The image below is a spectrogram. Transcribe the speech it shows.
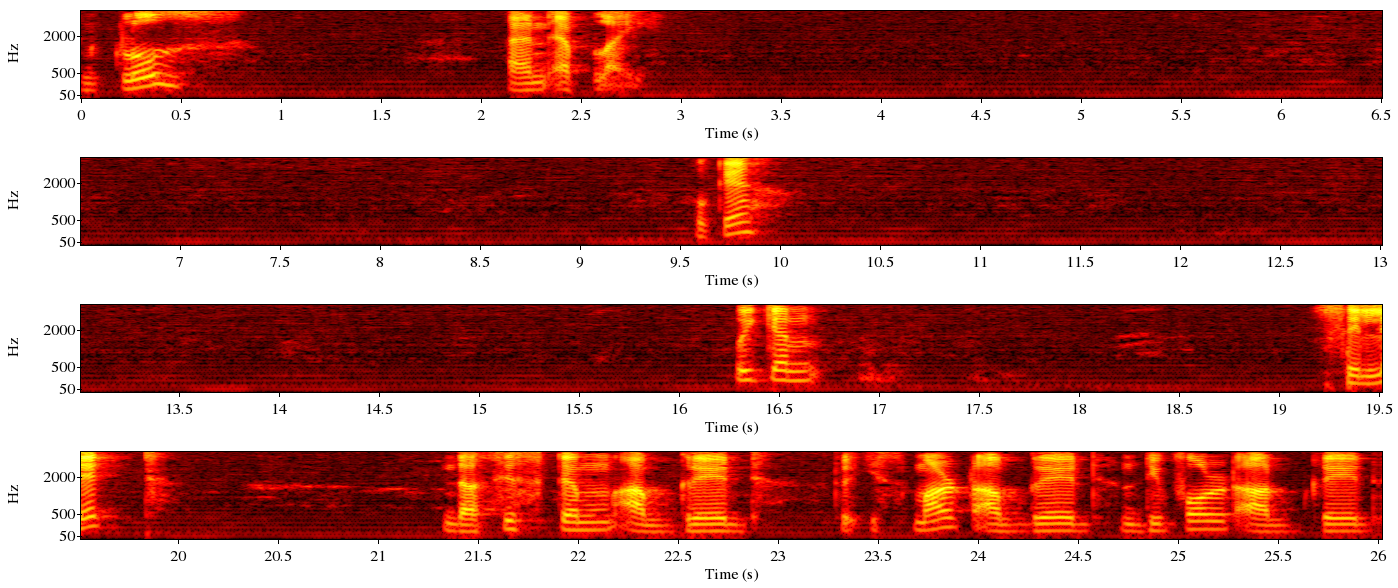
and close and apply. Okay? We can select the system upgrade to smart upgrade default upgrade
